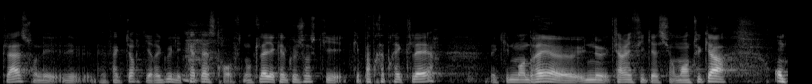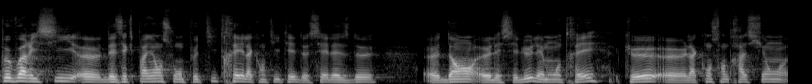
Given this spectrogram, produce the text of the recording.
classe sont des, facteurs qui régulent les catastrophes. Donc là, il y a quelque chose qui n'est pas très très clair, et qui demanderait euh, une clarification. Mais en tout cas, on peut voir ici euh, des expériences où on peut titrer la quantité de CLS2 dans les cellules et montrer que la concentration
